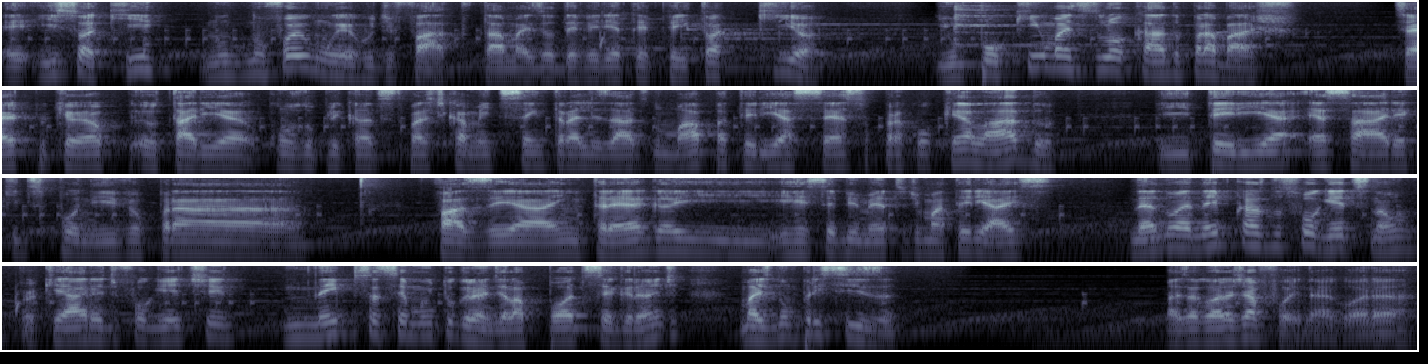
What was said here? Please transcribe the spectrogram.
isso aqui não, não foi um erro de fato, tá? Mas eu deveria ter feito aqui, ó. E um pouquinho mais deslocado para baixo. Certo? Porque eu, eu estaria com os duplicantes praticamente centralizados no mapa, teria acesso para qualquer lado e teria essa área aqui disponível para fazer a entrega e, e, recebimento de materiais. Né? Não é nem por causa dos foguetes, não, porque a área de foguete nem precisa ser muito grande. Ela pode ser grande, mas não precisa. Mas agora já foi, né? Agora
